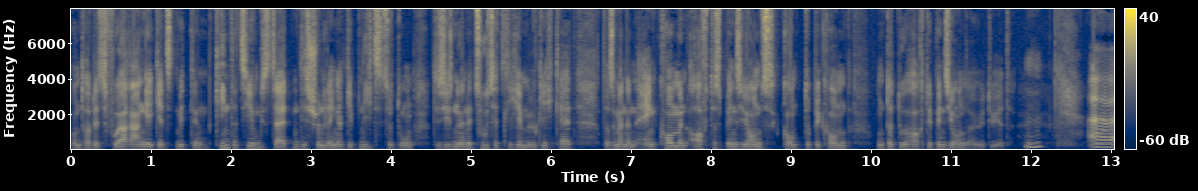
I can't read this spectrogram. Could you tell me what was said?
und hat jetzt vorrangig jetzt mit den Kinderziehungszeiten, die es schon länger gibt, nichts zu tun. Das ist nur eine zusätzliche Möglichkeit, dass man ein Einkommen auf das Pensionskonto bekommt und dadurch auch die Pension erhöht wird. Mhm. Äh,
